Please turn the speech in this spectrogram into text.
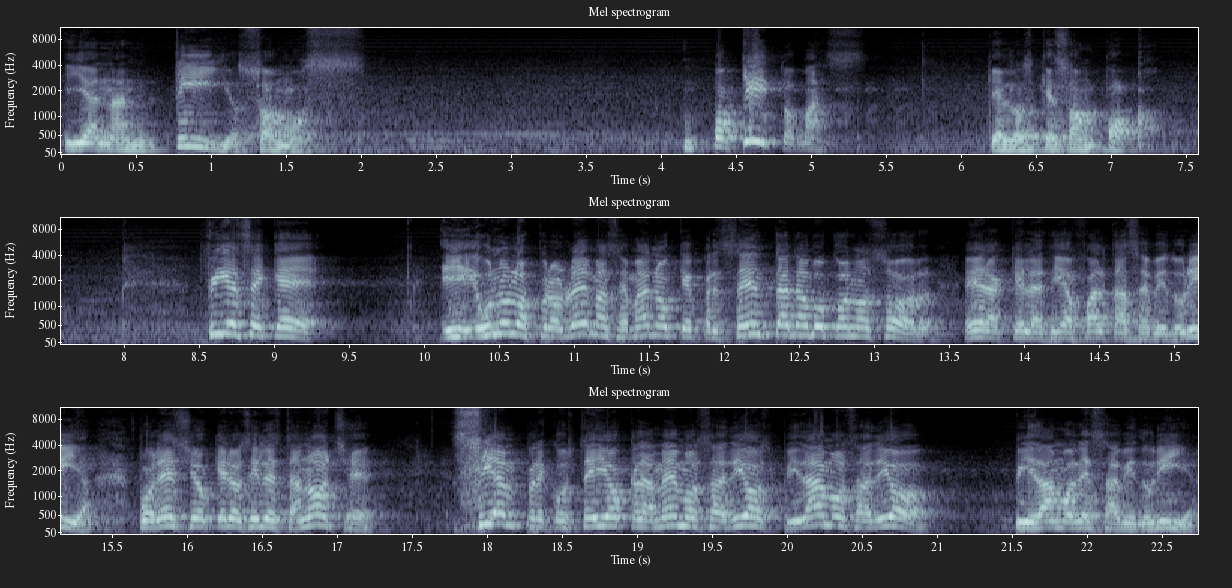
Y anantillos somos. Un poquito más que los que son pocos. Fíjese que, y uno de los problemas, hermano, que presenta Nabucodonosor era que le hacía falta sabiduría. Por eso yo quiero decirle esta noche, siempre que usted y yo clamemos a Dios, pidamos a Dios, pidámosle sabiduría.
